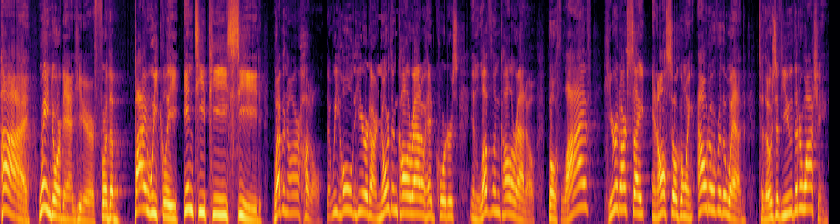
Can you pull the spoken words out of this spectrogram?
Hi, Wayne Dorband here for the bi-weekly NTP Seed webinar huddle that we hold here at our Northern Colorado headquarters in Loveland, Colorado, both live here at our site and also going out over the web to those of you that are watching.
